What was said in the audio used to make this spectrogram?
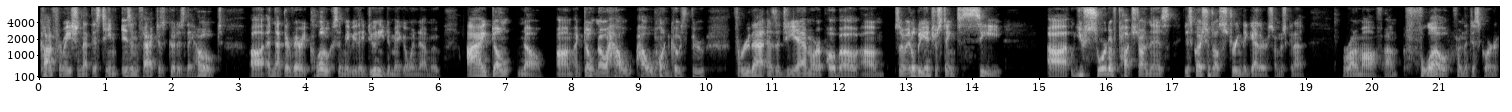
confirmation that this team is in fact as good as they hoped, uh, and that they're very close, and maybe they do need to make a win now move. I don't know. Um, I don't know how how one goes through through that as a GM or a Pobo. Um, so it'll be interesting to see. Uh, you sort of touched on this. These questions all string together, so I'm just gonna run them off. Um, Flo from the Discord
